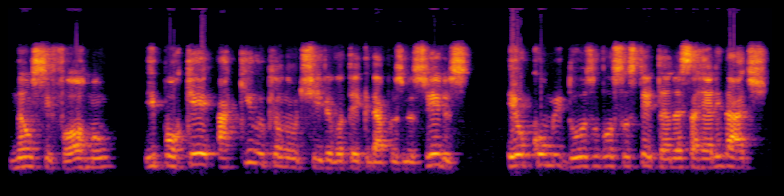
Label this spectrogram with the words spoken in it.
não se formam, e porque aquilo que eu não tive eu vou ter que dar para os meus filhos, eu, como idoso, vou sustentando essa realidade.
